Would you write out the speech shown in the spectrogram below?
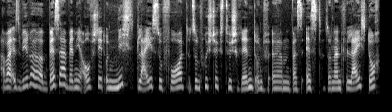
Aber es wäre besser, wenn ihr aufsteht und nicht gleich sofort zum Frühstückstisch rennt und ähm, was esst, sondern vielleicht doch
